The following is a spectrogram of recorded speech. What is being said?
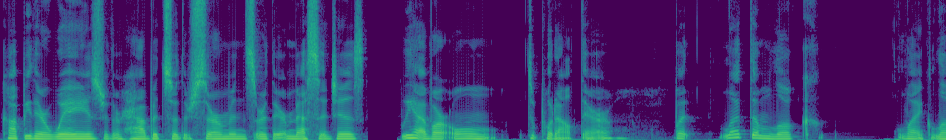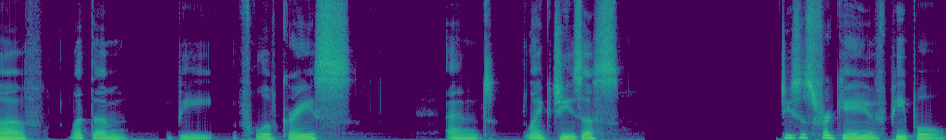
copy their ways or their habits or their sermons or their messages. We have our own to put out there. But let them look like love, let them be full of grace and like Jesus. Jesus forgave people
